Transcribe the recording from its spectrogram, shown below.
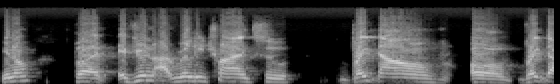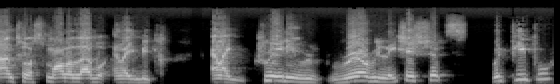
you know but if you're not really trying to break down or break down to a smaller level and like be and like creating real relationships with people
